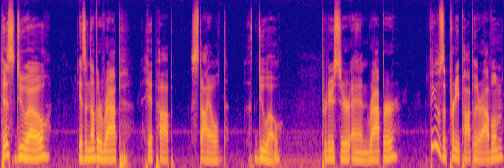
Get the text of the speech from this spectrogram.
this duo is another rap hip hop styled duo. Producer and rapper. I think it was a pretty popular album.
